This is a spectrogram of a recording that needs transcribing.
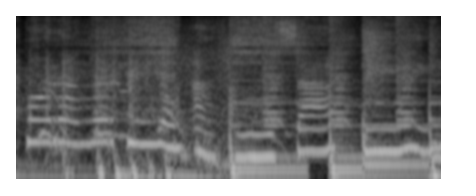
apa ora ngerti yen aku sapi?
